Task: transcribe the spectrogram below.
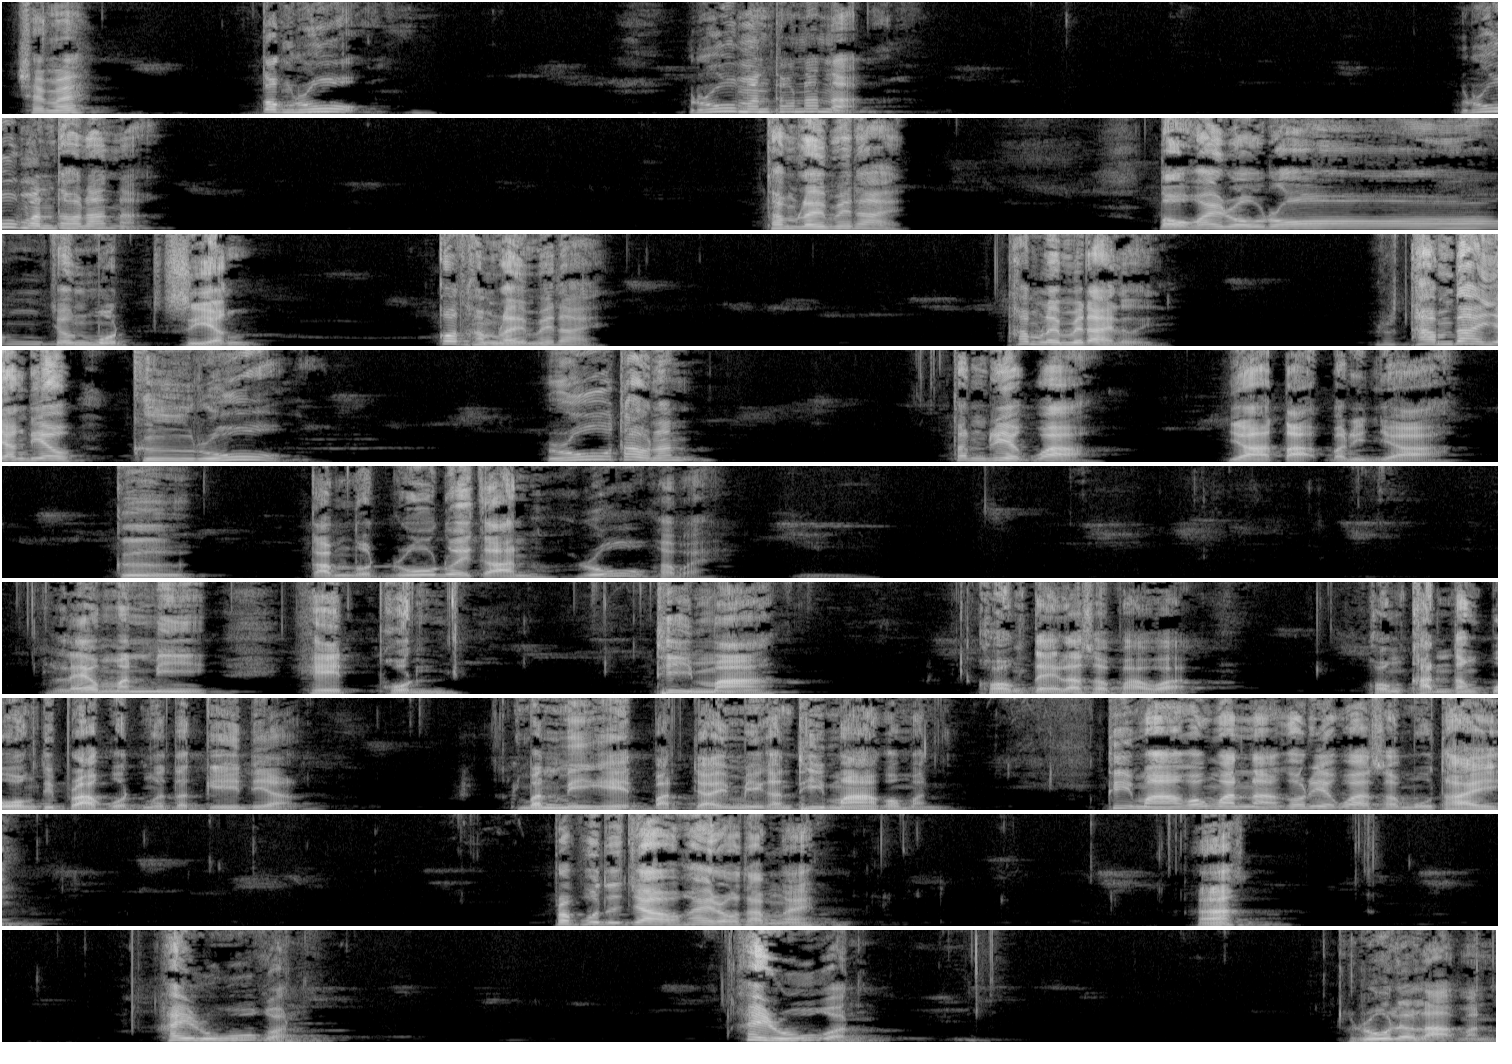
ใช่ไหม ต้องรู้ รู้มันเท่านั้นอะรู้มันเท่านั้นอะทำอะไรไม่ได้ ต่อให้เราร้อง จนหมดเสียง ก็ทำอะไรไม่ได้ทำอะไรไม่ได้เลยทำได้อย่างเดียว คือรู้ รู้เท่านั้น ท่านเรียกว่า ยาตะปริญญา คือกำหนดรู้ด้วยการรู้เข้าไป แล้วมันมีเหตุผลที่มาของแต่ละสภาวะ ของขันทั้งปวงที่ปรากฏเมื่อตะกี้เนี่ย มันมีเหตุปัจจัยมีกันที่มาของมัน ที่มาของมันน่ะก็เรียกว่าสมุทัย พระพุทธเจ้าให้เราทำไงฮะให้รู้ก่อน ให้รู้ก่อน รู้แล้วละมัน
